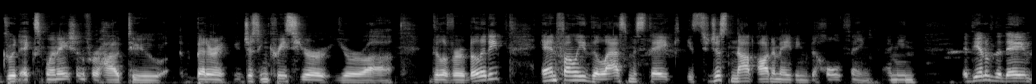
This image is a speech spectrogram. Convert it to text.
good explanation for how to better just increase your your uh, deliverability. And finally, the last mistake is to just not automating the whole thing. I mean, at the end of the day,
